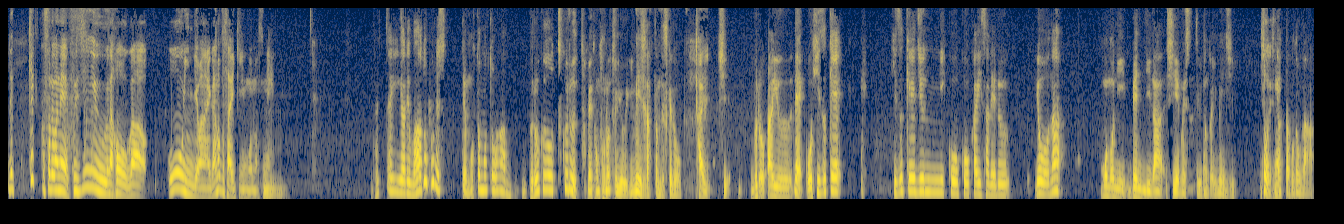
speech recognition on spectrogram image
い。で、結構それはね、不自由な方が多いんではないかなと最近思いますね。うん大体あれ、ワードプレスってもともとはブログを作るためのものというイメージだったんですけど、はい。しブロああいうね、こう日付、日付順にこう公開されるようなものに便利な CMS っていうなんかイメージそうですね。だったものが、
